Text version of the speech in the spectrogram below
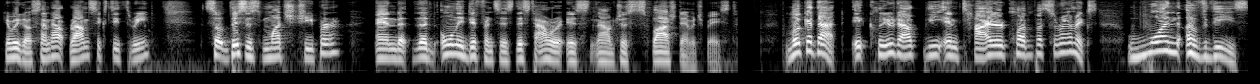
Here we go. Send out round 63. So this is much cheaper. And the only difference is this tower is now just splash damage based. Look at that. It cleared out the entire clump of ceramics. One of these,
